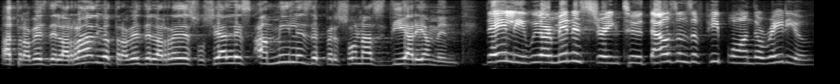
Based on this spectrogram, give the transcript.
a través de la radio, a través de las redes sociales, a miles de personas diariamente. Daily, we are ministering to thousands of people on the radio.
